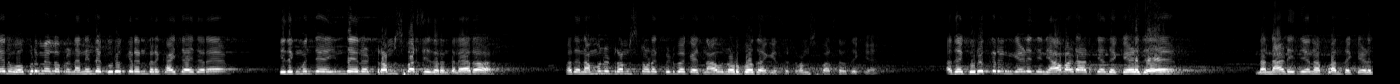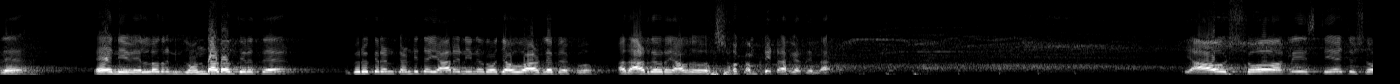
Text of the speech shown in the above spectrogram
ಏನು ಒಬ್ಬರ ಮೇಲೆ ಒಬ್ರು ನನ್ನಿಂದ ಗುರುಕಿರಣ್ ಬೇರೆ ಕಾಯ್ತಾ ಇದ್ದಾರೆ. ಇದಕ್ಕೆ ಮುಂಚೆ ಹಿಂದೆ ಏನೋ ಡ್ರಮ್ಸ್ ಬಾರಿಸಿದಾರಂತಲ್ಲ ಯಾರೋ? ಮತ್ತೆ ನಮ್ಮನ್ನು ಡ್ರಮ್ಸ್ ನೋಡೋಕೆ ಬಿಡ್ಬೇಕಾಯ್ತು, ನಾವು ನೋಡ್ಬೋದಾಗಿತ್ತು ಡ್ರಮ್ಸ್ ಬಾರಿಸೋದಕ್ಕೆ ಅದೇ ಗುರುಕಿರಣ್ಗೆ ಹೇಳಿದ್ದೀನಿ ಯಾವ ಹಾಡು ಆಡ್ತೀನಿ ಅಂತ ಕೇಳಿದೆ. ನನ್ನ ಹಾಡು ಇದೇನಪ್ಪ ಅಂತ ಕೇಳಿದೆ. ಏ, ನೀವು ಎಲ್ಲೋದ್ರೆ ನಿಮ್ದು ಒಂದು ಹಾಡು ಅಂತಿರುತ್ತೆ ಗುರುಕಿರಣ್ ಖಂಡಿತ ಯಾರೇ ನೀನು ರೋಜಾ ಹೂವು ಆಡಲೇಬೇಕು ಅದು ಆಡದವ್ರೆ ಯಾವ ಶೋ ಕಂಪ್ಲೀಟ್ ಆಗೋದಿಲ್ಲ. ಯಾವ ಶೋ ಆಗಲಿ ಸ್ಟೇಜ್ ಶೋ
